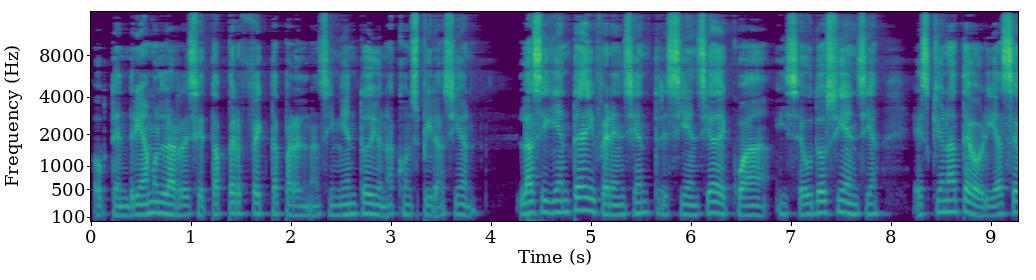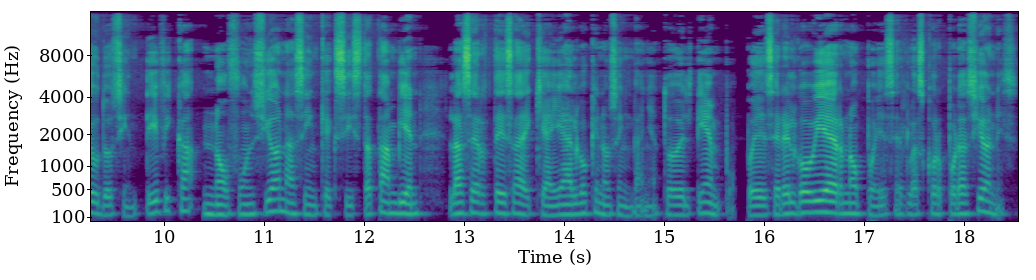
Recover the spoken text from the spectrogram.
obtendríamos la receta perfecta para el nacimiento de una conspiración. La siguiente diferencia entre ciencia adecuada y pseudociencia es que una teoría pseudocientífica no funciona sin que exista también la certeza de que hay algo que nos engaña todo el tiempo. Puede ser el gobierno, puede ser las corporaciones.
